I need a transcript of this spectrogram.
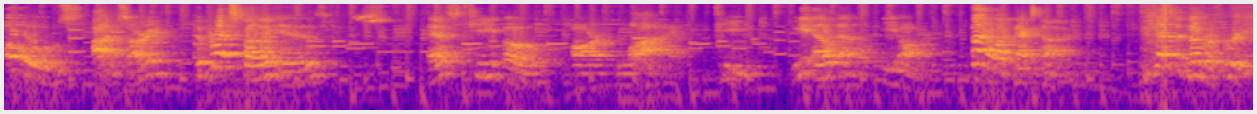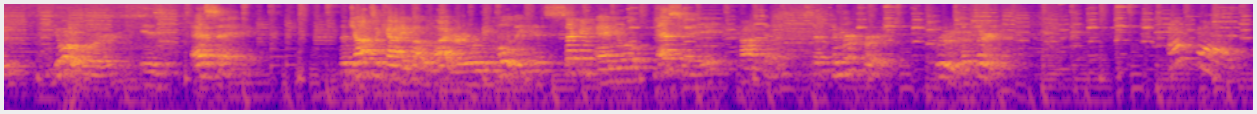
Oh, I'm sorry. The correct spelling is S-T-O-R-Y-T-E-L-L-E-R. Better luck next time. Contestant number three, your word is essay. The Johnson County Public Library will be holding its second annual essay contest September 1st through the 30th. Essay.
